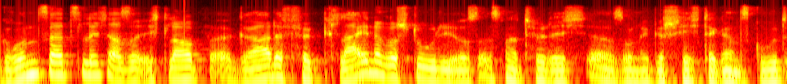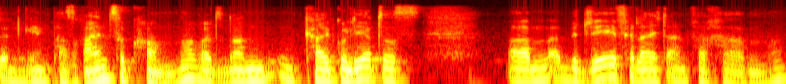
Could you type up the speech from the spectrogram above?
grundsätzlich, also ich glaube, gerade für kleinere Studios ist natürlich äh, so eine Geschichte ganz gut, in Game Pass reinzukommen, ne? weil sie dann ein kalkuliertes ähm, Budget vielleicht einfach haben. Ne?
